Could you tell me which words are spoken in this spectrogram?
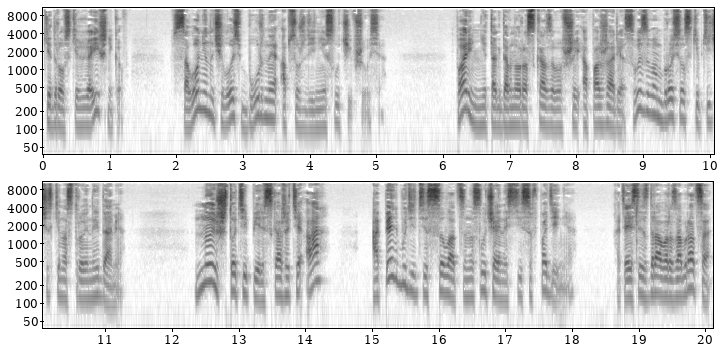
кедровских гаишников, в салоне началось бурное обсуждение случившегося. Парень, не так давно рассказывавший о пожаре, с вызовом бросил скептически настроенной даме. «Ну и что теперь скажете, а? Опять будете ссылаться на случайности и совпадения? Хотя, если здраво разобраться,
